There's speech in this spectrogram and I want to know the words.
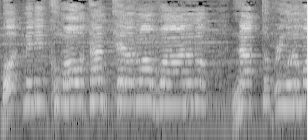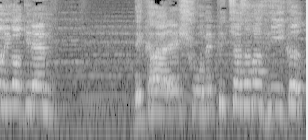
But me did come out and tell no one no not to bring no money go give them. Because they show me pictures of a vehicle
